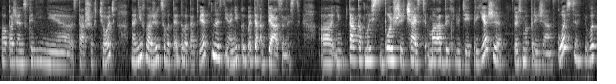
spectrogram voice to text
а, по женской линии старших теть. На них ложится вот эта вот ответственность, и они как бы это обязанность. И так как мы большая часть молодых людей приезжие, то есть мы приезжаем в гости, и вот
